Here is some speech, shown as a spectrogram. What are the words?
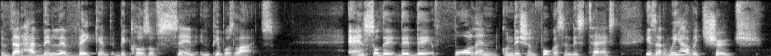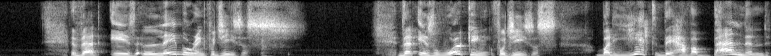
that had been left vacant because of sin in people's lives. And so the, the, the fallen condition focus in this text is that we have a church that is laboring for Jesus, that is working for Jesus, but yet they have abandoned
